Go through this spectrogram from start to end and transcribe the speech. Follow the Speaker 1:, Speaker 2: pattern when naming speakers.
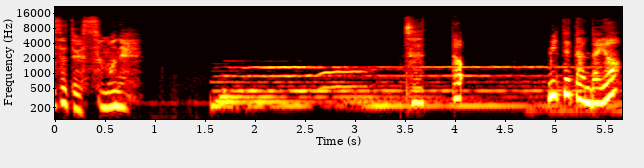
Speaker 1: させてすまね
Speaker 2: ずっと見てたんだよ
